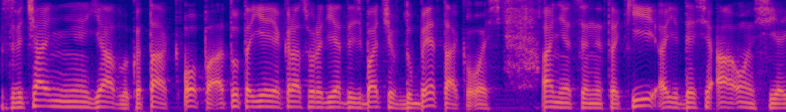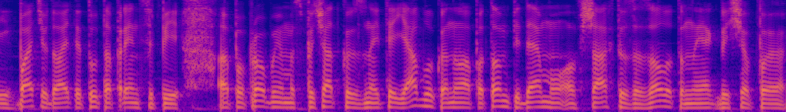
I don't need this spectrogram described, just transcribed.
звичайне яблуко. Так, опа, а тут є якраз вроді я десь бачив дуби. Так, ось. А ні, це не такі, а десь. А, ось я їх бачив. Давайте тут, в принципі, попробуємо спочатку знайти яблуко, ну а потім підемо в шахту за золотом, ну якби щоб е,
